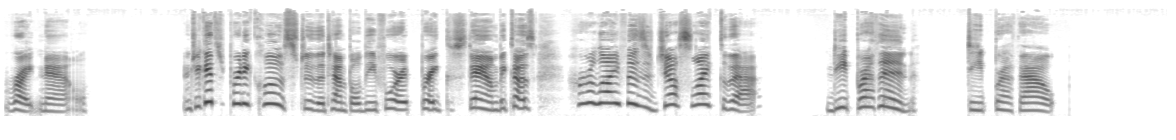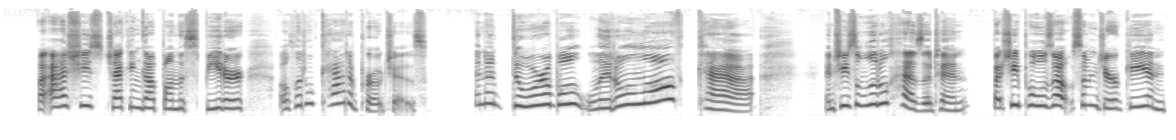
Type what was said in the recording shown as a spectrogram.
right now. And she gets pretty close to the temple before it breaks down because her life is just like that. Deep breath in, deep breath out. But as she's checking up on the speeder, a little cat approaches. An adorable little loth cat. And she's a little hesitant, but she pulls out some jerky and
